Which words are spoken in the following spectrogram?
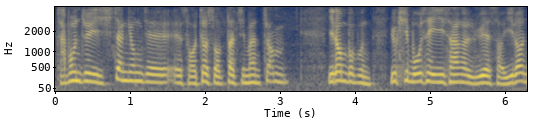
자본주의 시장 경제에서 어쩔 수 없다지만 좀 이런 부분 65세 이상을 위해서 이런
